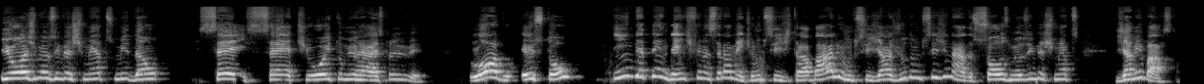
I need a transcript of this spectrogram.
e hoje meus investimentos me dão 6, 7, 8 mil reais para viver. Logo, eu estou independente financeiramente. Eu não preciso de trabalho, eu não preciso de ajuda, eu não preciso de nada. Só os meus investimentos já me bastam.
